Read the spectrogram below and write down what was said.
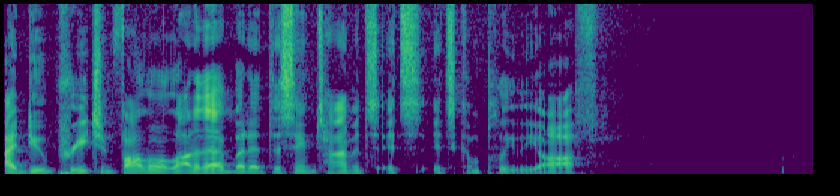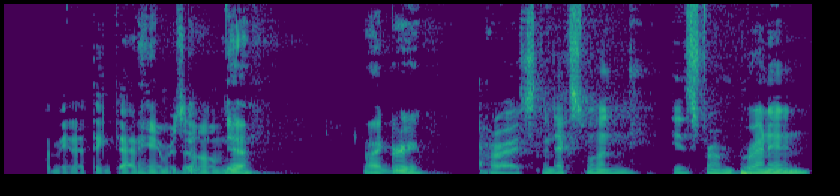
I do preach and follow a lot of that but at the same time it's it's it's completely off i mean i think that hammers it home Yeah. I agree. All right. So the next one is from Brennan,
